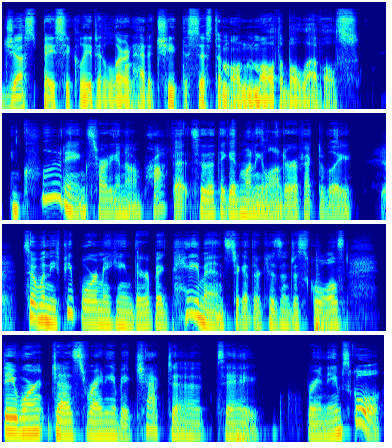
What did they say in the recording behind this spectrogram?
just basically to learn how to cheat the system on multiple levels. Including starting a nonprofit so that they could money launder effectively. So when these people were making their big payments to get their kids into schools, they weren't just writing a big check to say brand name school.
